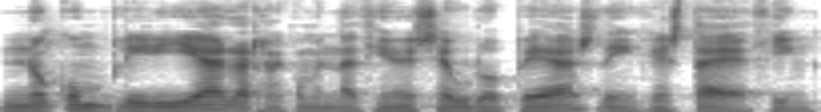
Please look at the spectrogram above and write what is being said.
no cumpliría las recomendaciones europeas de ingesta de zinc.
